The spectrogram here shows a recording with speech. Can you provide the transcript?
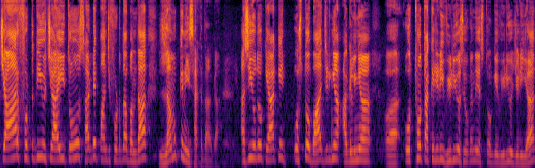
4 ਫੁੱਟ ਦੀ ਉਚਾਈ ਤੋਂ 5.5 ਫੁੱਟ ਦਾ ਬੰਦਾ ਲਮਕ ਨਹੀਂ ਸਕਦਾਗਾ। ਅਸੀਂ ਉਦੋਂ ਕਿਹਾ ਕਿ ਉਸ ਤੋਂ ਬਾਅਦ ਜਿਹੜੀਆਂ ਅਗਲੀਆਂ ਉੱਥੋਂ ਤੱਕ ਜਿਹੜੀ ਵੀਡੀਓ ਸੀ, ਉਹ ਕਹਿੰਦੇ ਇਸ ਤੋਂ ਅੱਗੇ ਵੀਡੀਓ ਜਿਹੜੀ ਆ,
